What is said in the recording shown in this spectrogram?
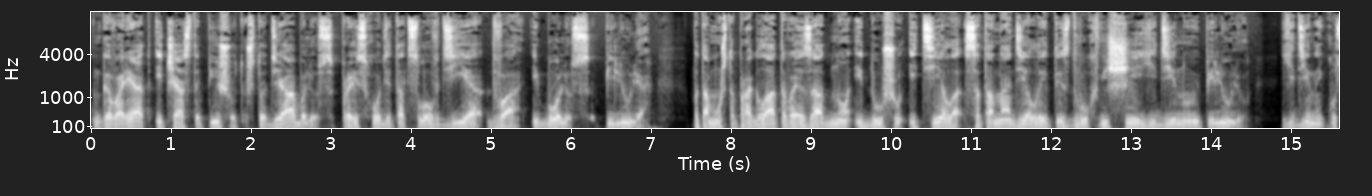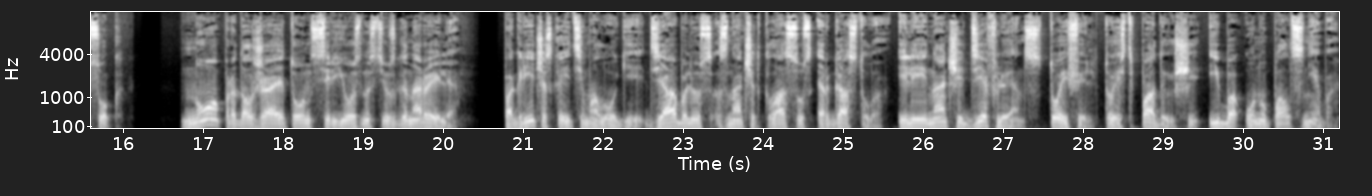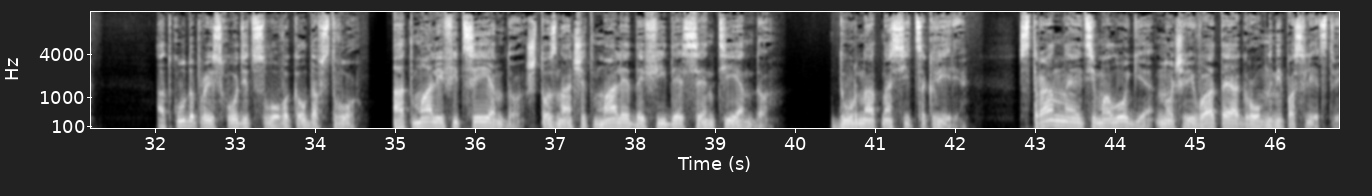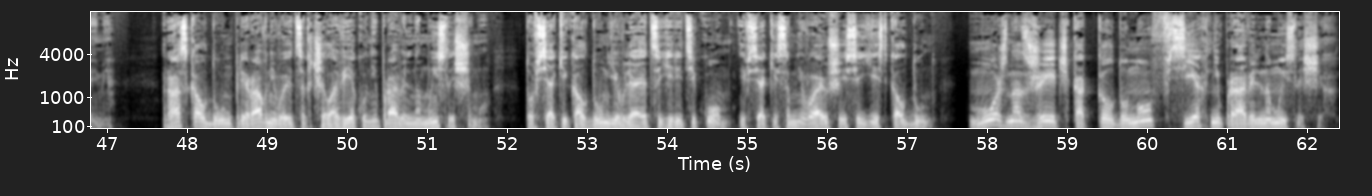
Говорят и часто пишут, что «диаболюс» происходит от слов «диа» — «два» и «болюс» — «пилюля», потому что, проглатывая заодно и душу, и тело, сатана делает из двух вещей единую пилюлю, единый кусок. Но, продолжает он с серьезностью с гонореля, по греческой этимологии «диаболюс» значит «классус эргастула», или иначе «дефлюенс», «тойфель», то есть «падающий», ибо он упал с неба. Откуда происходит слово «колдовство»? От «малефициендо», что значит «мале де фиде сентиендо» – «дурно относиться к вере». Странная этимология, но чреватая огромными последствиями. Раз колдун приравнивается к человеку неправильно мыслящему, то всякий колдун является еретиком, и всякий сомневающийся есть колдун. Можно сжечь, как колдунов, всех неправильно мыслящих.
